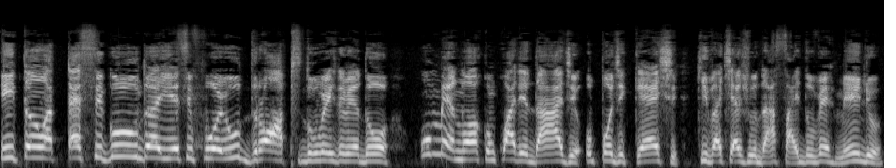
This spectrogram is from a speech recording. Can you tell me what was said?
Então, até segunda, e esse foi o Drops do ex-devedor o menor com qualidade, o podcast que vai te ajudar a sair do vermelho.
